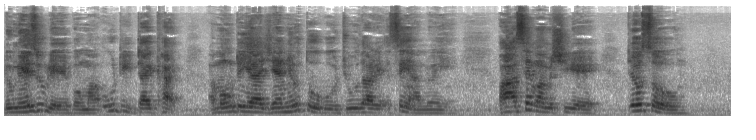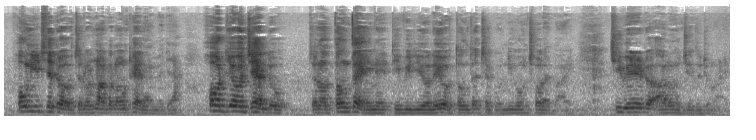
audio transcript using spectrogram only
လူနည်းစုတွေအပေါ်မှာဥတီတိုက်ခိုက်အမုန်းတရားရန်ညှိုးတူဖို့ကြိုးစားတဲ့အဆင့်အလွှဲရင်ဘာအဆင့်မှမရှိတဲ့ပြောဆိုဖုန်းကြီးဖြစ်တော့ကျွန်တော်နောက်တစ်လုံးထည့်လိုက်မယ်ဗျာဟောပြောချက်လို့ကျွန်တော်သုံးသက်ရင်းနဲ့ဒီဗီဒီယိုလေးကိုသုံးသက်ချက်ကိုညီကုန်းချောလိုက်ပါတယ်ကြည့်ပေးတဲ့အတွက်အားလုံးကိုကျေးဇူးတင်ပါတယ်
